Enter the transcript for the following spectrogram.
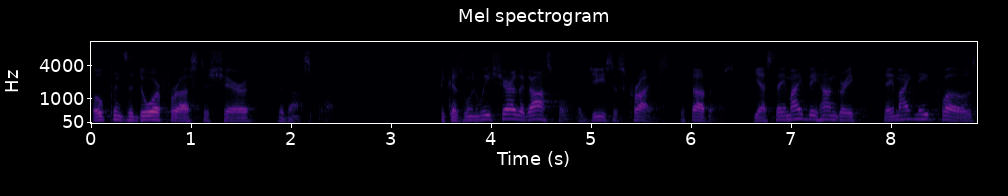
opens the door for us to share the gospel. Because when we share the gospel of Jesus Christ with others, yes, they might be hungry, they might need clothes,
